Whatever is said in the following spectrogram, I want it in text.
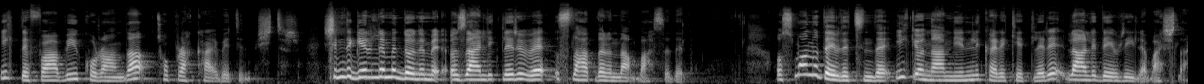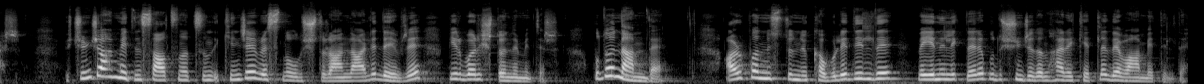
ilk defa büyük oranda toprak kaybedilmiştir. Şimdi gerileme dönemi özellikleri ve ıslahatlarından bahsedelim. Osmanlı Devleti'nde ilk önemli yenilik hareketleri Lale Devri ile başlar. 3. Ahmet'in saltanatının ikinci evresini oluşturan Lale Devri bir barış dönemidir. Bu dönemde Avrupa'nın üstünlüğü kabul edildi ve yeniliklere bu düşünceden hareketle devam edildi.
